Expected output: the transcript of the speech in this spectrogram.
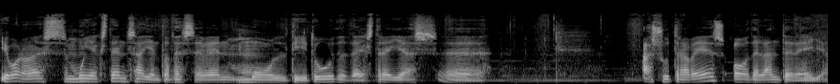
Y bueno, es muy extensa y entonces se ven multitud de estrellas eh, a su través o delante de ella,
